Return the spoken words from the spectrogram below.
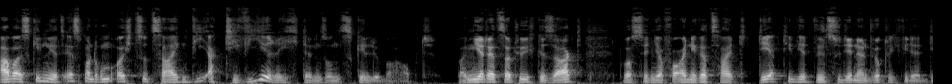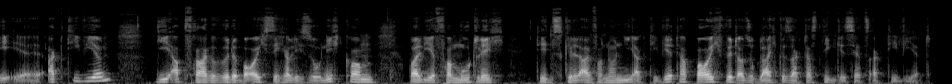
Aber es ging mir jetzt erstmal darum, euch zu zeigen, wie aktiviere ich denn so einen Skill überhaupt. Bei mir hat er jetzt natürlich gesagt, du hast den ja vor einiger Zeit deaktiviert, willst du den dann wirklich wieder deaktivieren? Die Abfrage würde bei euch sicherlich so nicht kommen, weil ihr vermutlich den Skill einfach noch nie aktiviert habt. Bei euch wird also gleich gesagt, das Ding ist jetzt aktiviert.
